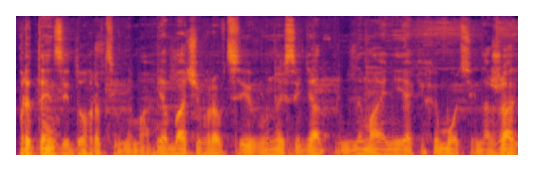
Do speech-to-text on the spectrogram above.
претензій до гравців немає. Я бачив гравців, вони сидять, немає ніяких емоцій. На жаль,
